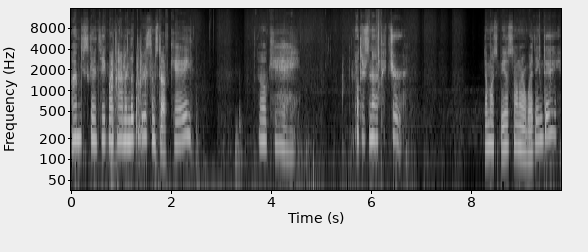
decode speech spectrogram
I'm just gonna take my time and look through some stuff, okay? Okay. Oh, there's another picture. That must be us on our wedding day?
